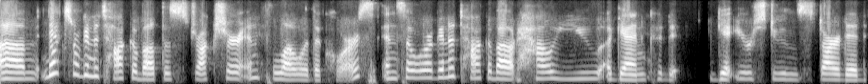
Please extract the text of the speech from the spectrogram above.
Um, next, we're going to talk about the structure and flow of the course. And so we're going to talk about how you, again, could get your students started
